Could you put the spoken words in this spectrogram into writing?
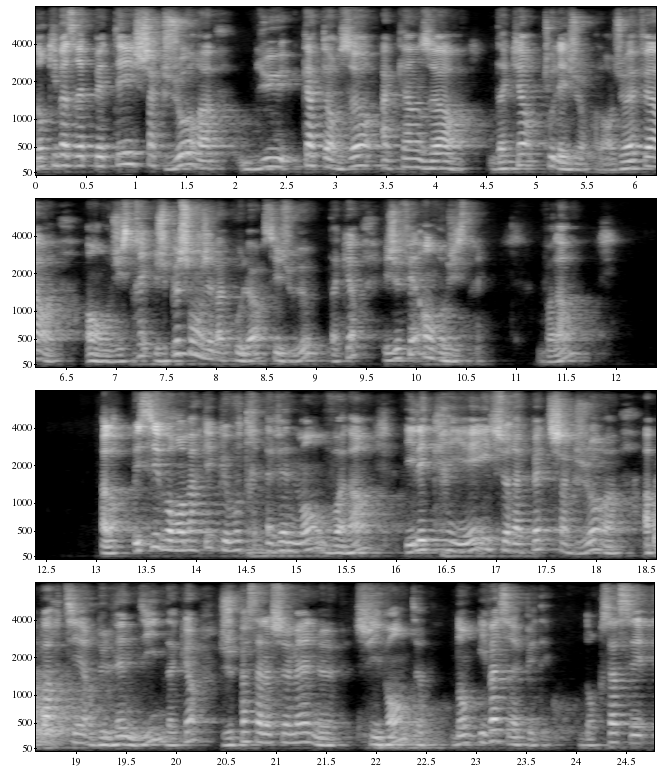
Donc, il va se répéter chaque jour euh, du 14h à 15h. D'accord? Tous les jours. Alors, je vais faire enregistrer. Je peux changer la couleur si je veux. D'accord? Et je fais enregistrer. Voilà. Alors ici, vous remarquez que votre événement, voilà, il est créé, il se répète chaque jour à partir du lundi, d'accord? Je passe à la semaine suivante, donc il va se répéter. Donc ça, c'est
